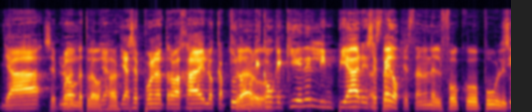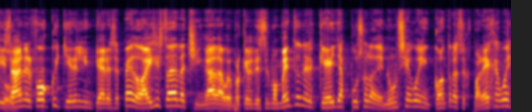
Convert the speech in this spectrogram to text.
ya... Se lo- ponen a trabajar. Ya, ya se ponen a trabajar y lo capturan Claro. porque como que quieren limpiar ese pedo. están en el foco público. Sí, están en el foco y quieren limpiar ese pedo. Ahí sí está de la chingada, güey. Porque desde el momento en el que ella puso la denuncia, güey, en contra de su expareja, güey,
